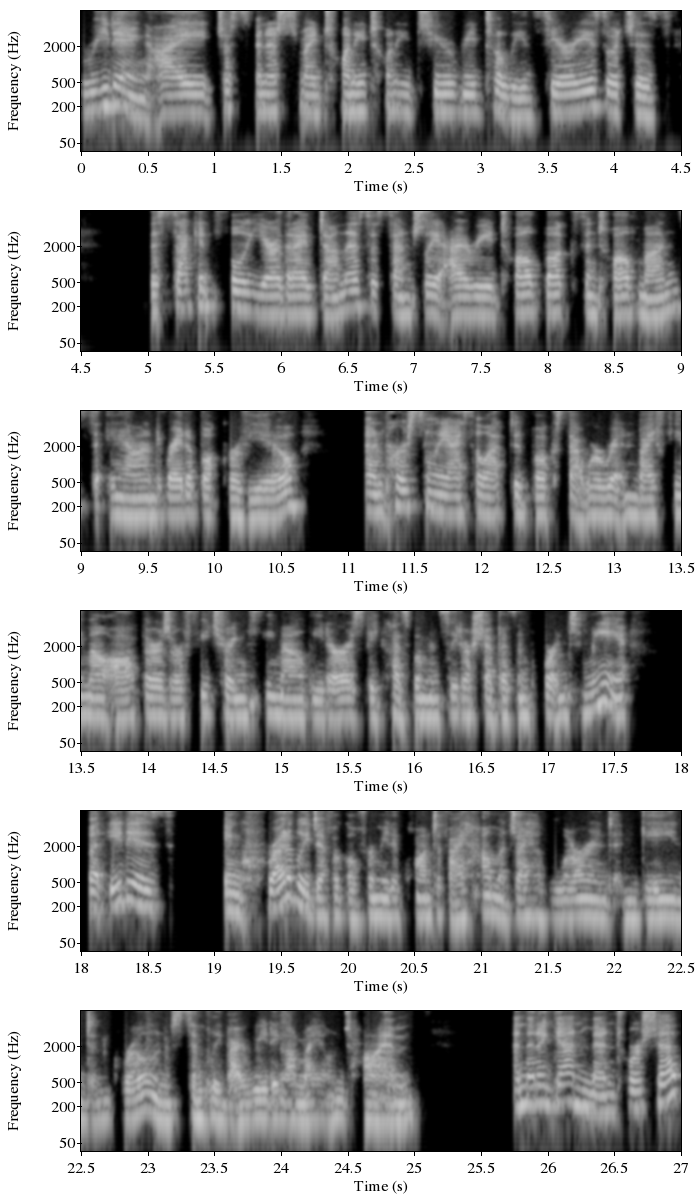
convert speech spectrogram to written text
reading, I just finished my 2022 Read to Lead series, which is the second full year that I've done this. Essentially, I read 12 books in 12 months and write a book review. And personally, I selected books that were written by female authors or featuring female leaders because women's leadership is important to me. But it is incredibly difficult for me to quantify how much I have learned and gained and grown simply by reading on my own time. And then again, mentorship,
